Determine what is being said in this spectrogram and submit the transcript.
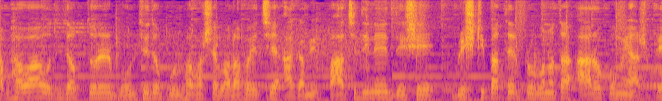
আবহাওয়া অধিদপ্তরের বর্ধিত পূর্বাভাসে বলা হয়েছে, আগামী পাঁচ দিনে দেশে বৃষ্টিপাতের প্রবণতা আরও কমে আসবে।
